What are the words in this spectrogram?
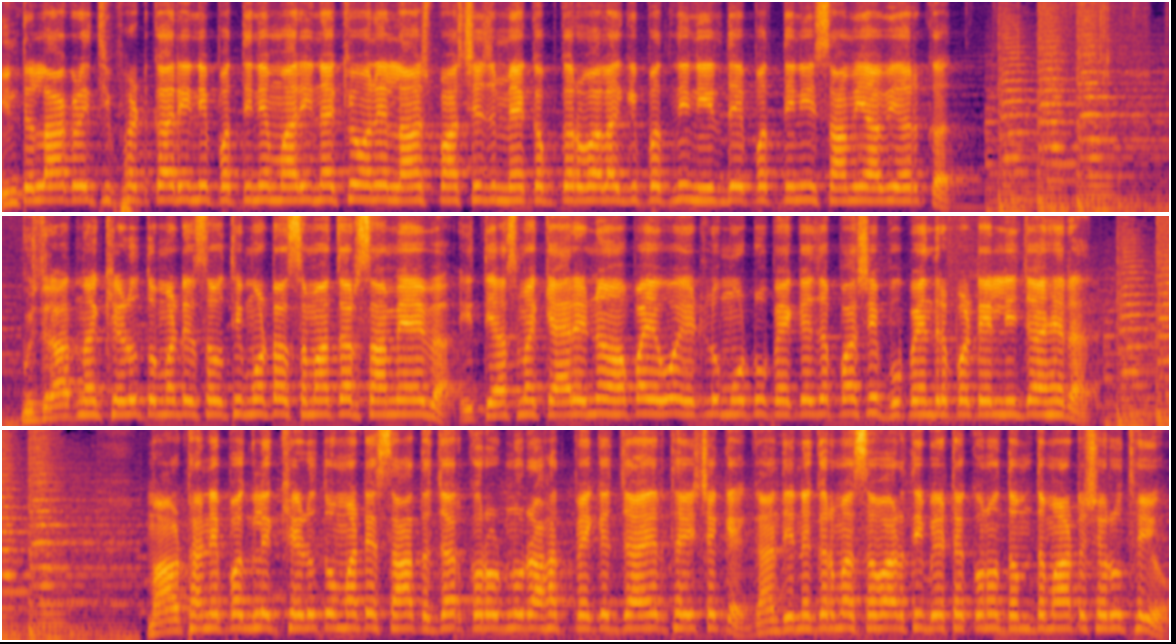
ઈંટ લાકડીથી ફટકારીને પતિને મારી નાખ્યો અને લાશ પાસે જ મેકઅપ કરવા લાગી પત્ની નિર્દય પત્નીની સામે આવી હરકત. ગુજરાતના ખેડૂતો માટે સૌથી મોટા સમાચાર સામે આવ્યા. ઇતિહાસમાં ક્યારેય ન અપાય હોય એટલું મોટું પેકેજ અપાશે ભૂપેન્દ્ર પટેલની જાહેરાત. માવઠાને પગલે ખેડૂતો માટે સાત હજાર કરોડનું રાહત પેકેજ જાહેર થઈ શકે. ગાંધીનગરમાં સવારથી બેઠકોનો ધમધમાટ શરૂ થયો.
